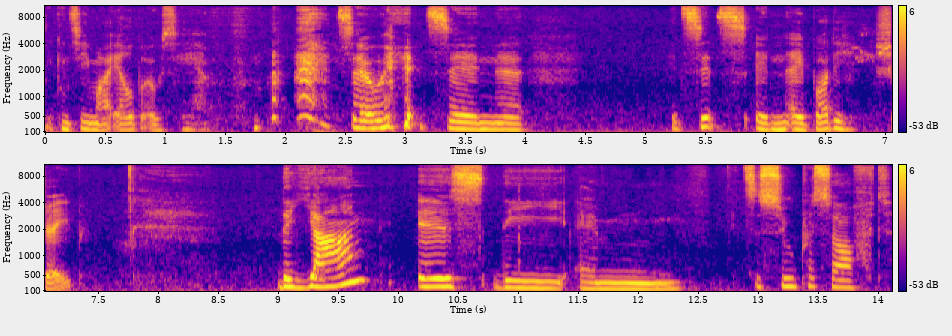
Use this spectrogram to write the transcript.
you can see my elbows here. so it's in, uh, it sits in a body shape. The yarn is the, um, it's a super soft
